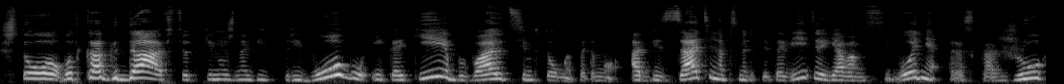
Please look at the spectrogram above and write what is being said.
что вот когда все-таки нужно бить тревогу и какие бывают симптомы. Поэтому обязательно посмотрите это видео, я вам сегодня расскажу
